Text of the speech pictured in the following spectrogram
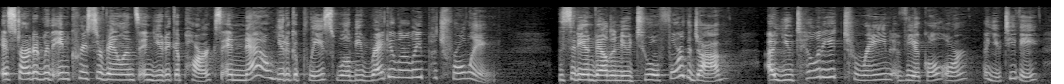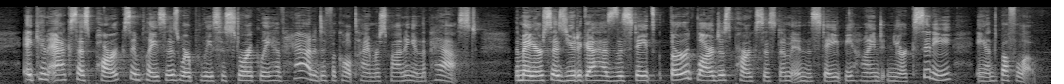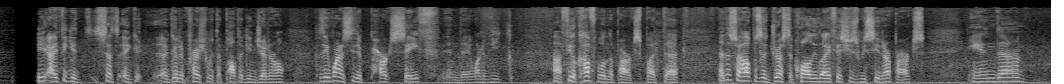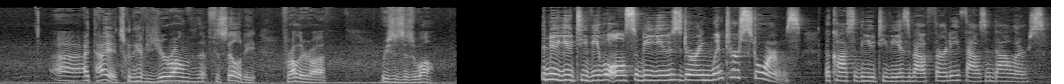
It started with increased surveillance in Utica parks, and now Utica police will be regularly patrolling. The city unveiled a new tool for the job, a utility terrain vehicle, or a UTV. It can access parks and places where police historically have had a difficult time responding in the past. The mayor says Utica has the state's third largest park system in the state behind New York City and Buffalo. I think it sets a, a good impression with the public in general because they want to see the parks safe and they want to be, uh, feel comfortable in the parks. But uh, this will help us address the quality of life issues we see in our parks. And uh, uh I tell you, it's going to have a year-round facility for other uh, reasons as well. The new UTV will also be used during winter storms. The cost of the UTV is about $30,000.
